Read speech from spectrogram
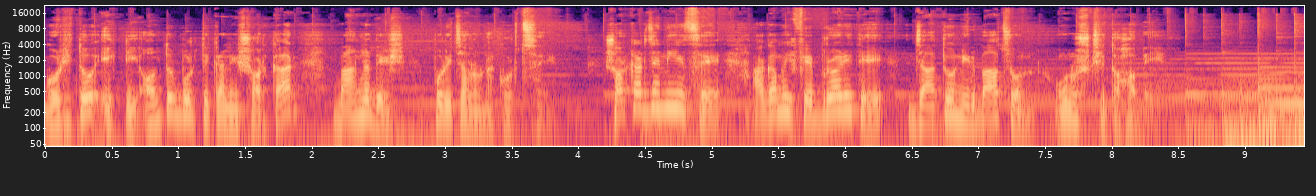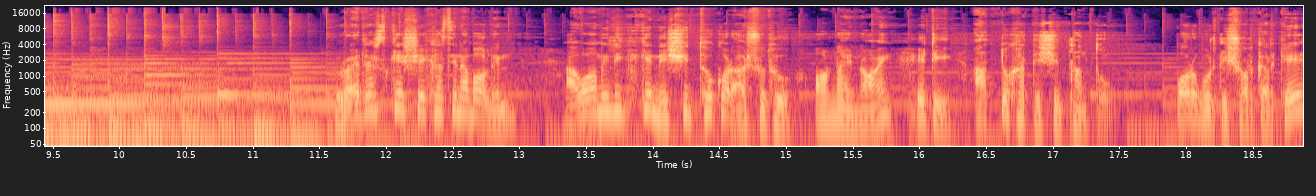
গঠিত একটি অন্তর্বর্তীকালীন সরকার বাংলাদেশ পরিচালনা করছে। সরকার জানিয়েছে, আগামী ফেব্রুয়ারিতে জাতীয় নির্বাচন অনুষ্ঠিত হবে। রয়টার্সকে শেখ হাসিনা বলেন, আওয়ামী লীগকে নিষিদ্ধ করা শুধু অন্যায় নয়, এটি আত্মঘাতী সিদ্ধান্ত। পরবর্তী সরকারকে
